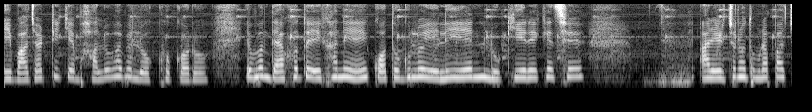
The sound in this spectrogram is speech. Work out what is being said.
এই বাজারটিকে ভালোভাবে লক্ষ্য করো এবং দেখো তো এখানে কতগুলো এলিয়েন লুকিয়ে রেখেছে। আর এর জন্য তোমরা পাচ্ছ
